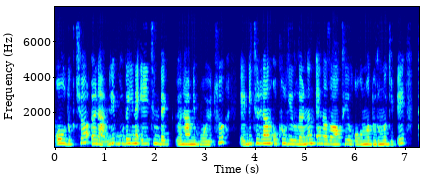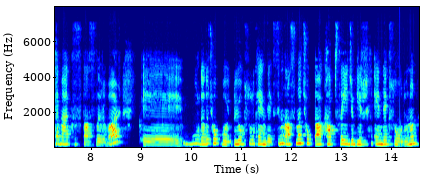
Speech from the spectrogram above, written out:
oldukça önemli. Burada yine eğitimde önemli boyutu bitirilen okul yıllarının en az 6 yıl olma durumu gibi temel kıstasları var. burada da çok boyutlu yoksulluk endeksinin aslında çok daha kapsayıcı bir endeks olduğunun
